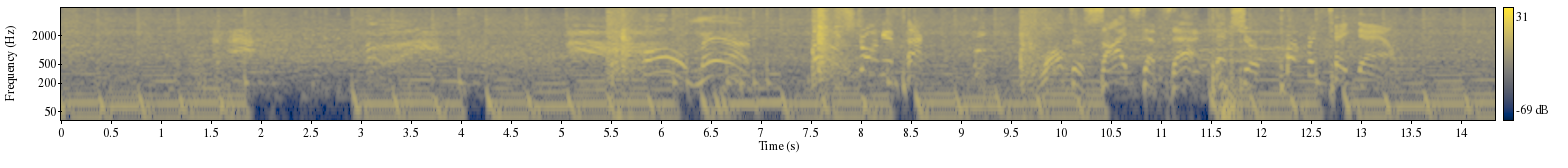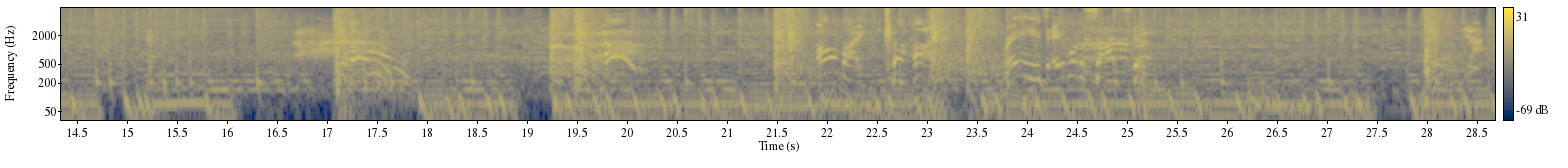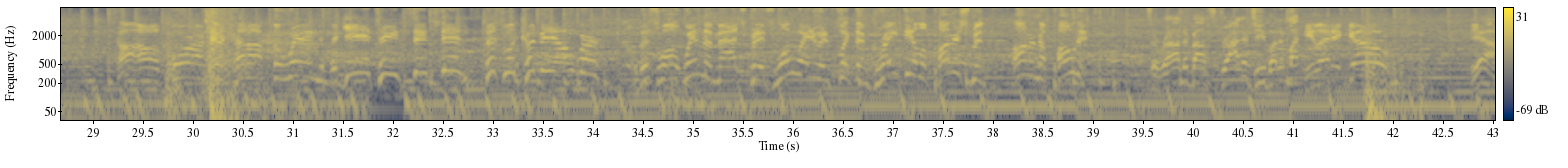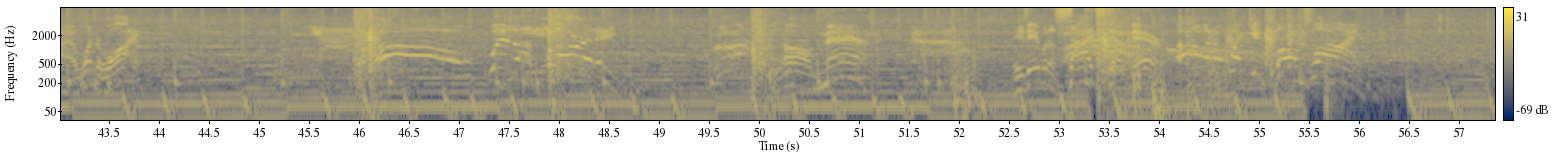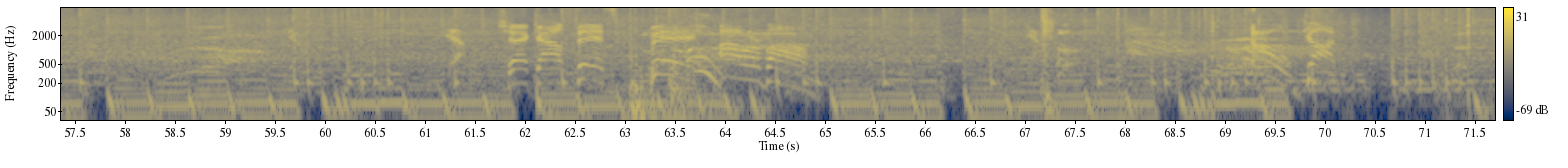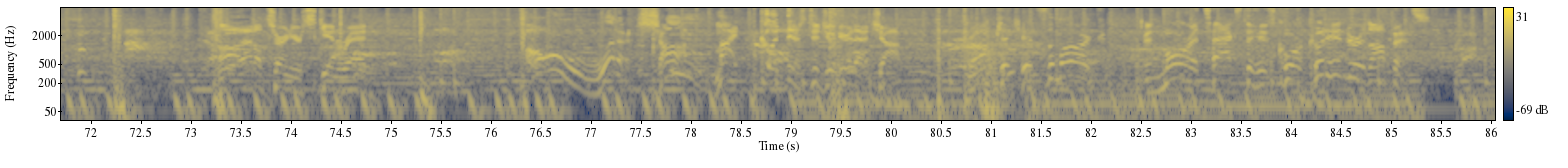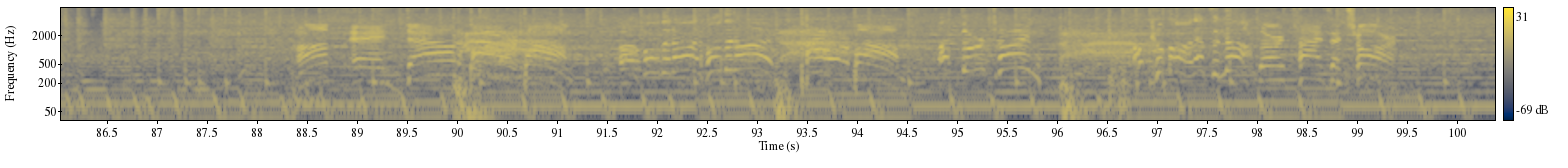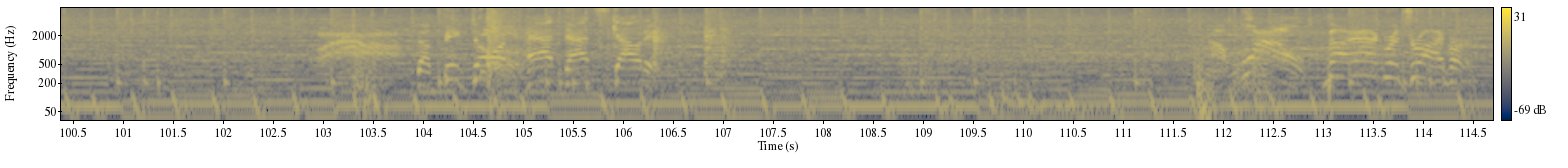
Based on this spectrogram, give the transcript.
Sidesteps that. Picture perfect takedown. Oh! Oh Oh my God! Reigns able to sidestep. Uh-oh, forearm's gonna cut off the wind. The guillotine cinched in. This one could be over. This won't win the match, but it's one way to inflict a great deal of punishment on an opponent. It's a roundabout strategy, but it might. He let it go. Yeah, I wonder why. Oh, with authority! Oh, man. He's able to sidestep there. Oh, and a wicked clothesline! Check out this big power bomb. Turn your skin red. Oh, what a chop. My goodness, did you hear that chop? Drop kick hits the mark. And more attacks to his core could hinder his offense. Up and down, power bomb. Oh, hold it on, hold it on. Power bomb. A third time. Oh, come on, that's enough. Third time's a charm. The big dog had that scouted. Wow! Niagara driver.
